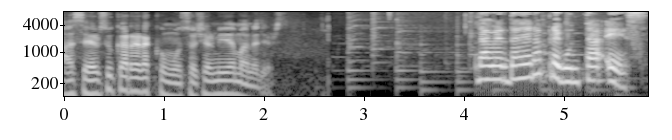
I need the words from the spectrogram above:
hacer su carrera como social media managers? La verdadera pregunta es,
